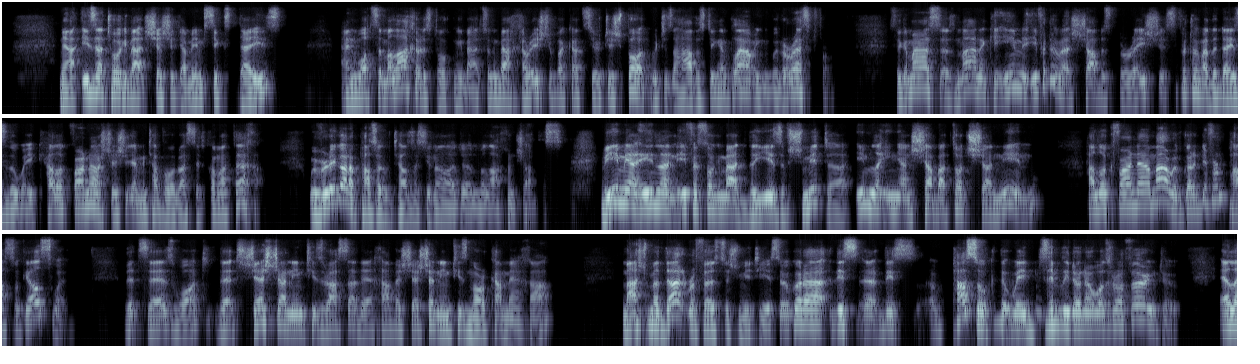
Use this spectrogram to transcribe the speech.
Now, is that talking about Sheshet yamim six days? And what's the malacha is talking about? It's talking about charish katzir tishpot, which is the harvesting and plowing we're with a rest from. So the Gemara says, if we're talking about Shabbos Bereshis, if we're talking about the days of the week, We've already got a passage that tells us you're not allowed to do Malach on Shabbos. If it's talking about the years of Shemitah, Imla Inyan Shabbatot Shanim, Halok Far we've got a different pasuk elsewhere that says what? That Shesh Shanim Tiz Rasadecha, Veshesh Shanim Tiz Mor Kamecha, Mashma that refers to Shemitah. So we've got a, this uh, this uh, pasuk that we simply don't know what's referring to. If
